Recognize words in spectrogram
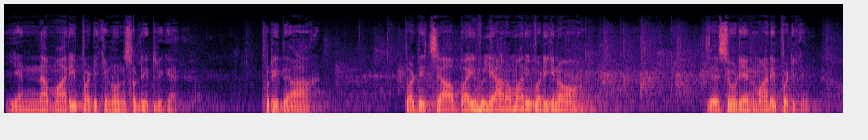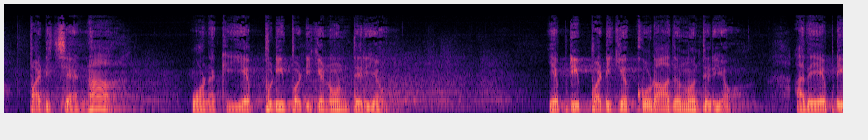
என்ன மாதிரி படிக்கணும்னு சொல்லிட்டு இருக்கேன். புரியுதா? படிச்சா பைபிள் யார மாதிரி படிக்கணும்? ஜெசூடியன் மாதிரி படிக்கணும். படிச்சேன்னா உனக்கு எப்படி படிக்கணும்னு தெரியும். எப்படி படிக்கக்கூடாதுன்னு தெரியும். அதை எப்படி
